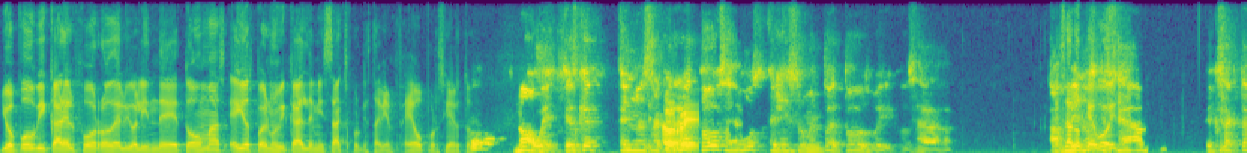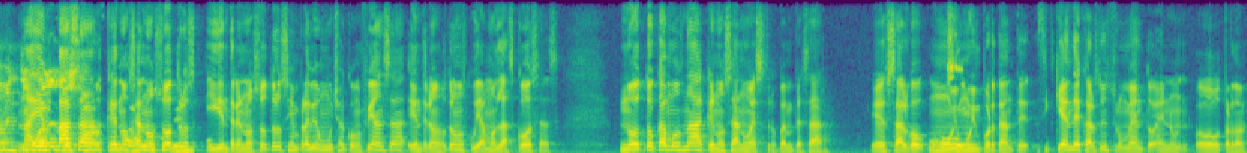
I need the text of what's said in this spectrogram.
Yo puedo ubicar el forro del violín de Thomas. Ellos pueden ubicar el de mi sax porque está bien feo, por cierto. No, güey, es que en nuestra carrera todos sabemos el instrumento de todos, güey. O sea, a Es a lo menos que voy. sea exactamente Nadie pasa forros que no sea nosotros y entre nosotros siempre ha habido mucha confianza y entre nosotros nos cuidamos las cosas. No tocamos nada que no sea nuestro, para empezar. Es algo muy, muy importante. Si quieren dejar su instrumento en un, o, perdón,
